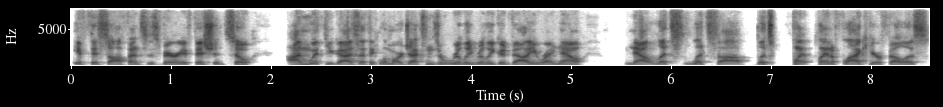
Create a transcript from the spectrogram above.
if this offense is very efficient. So I'm with you guys. I think Lamar Jackson's a really, really good value right now. Now let's let's uh let's plant, plant a flag here, fellas.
